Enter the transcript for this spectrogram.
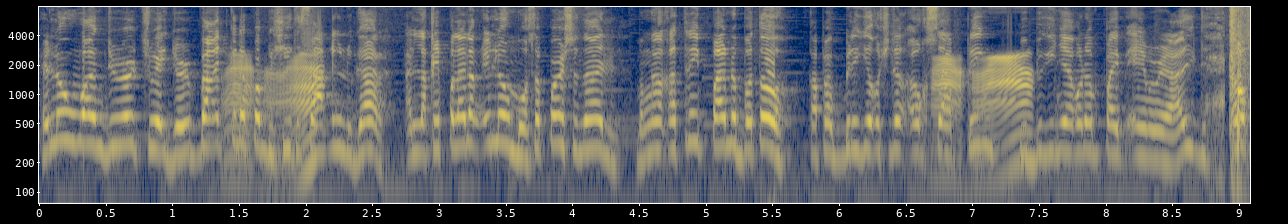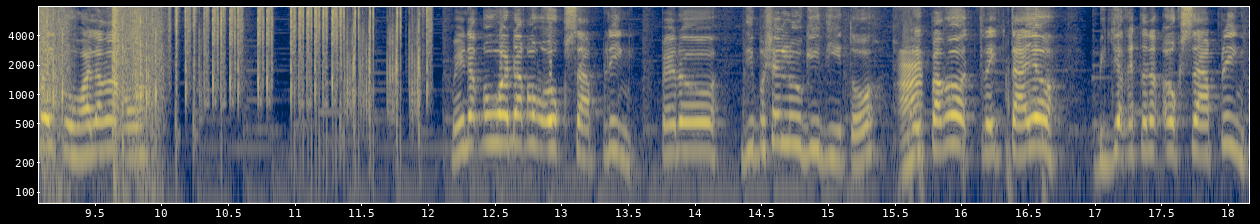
Hello Wanderer Trader, bakit ka napabisita sa aking lugar? Ang laki pala ng ilong mo sa personal. Mga katrip, paano ba to? Kapag binigyan ko siya ng oak sapling, bibigyan niya ako ng 5 emerald? Okay, kuha lang ako. May nakuha na akong oak sapling, pero di ba siya lugi dito? May pango, trade tayo. Bigyan kita ng oak sapling,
